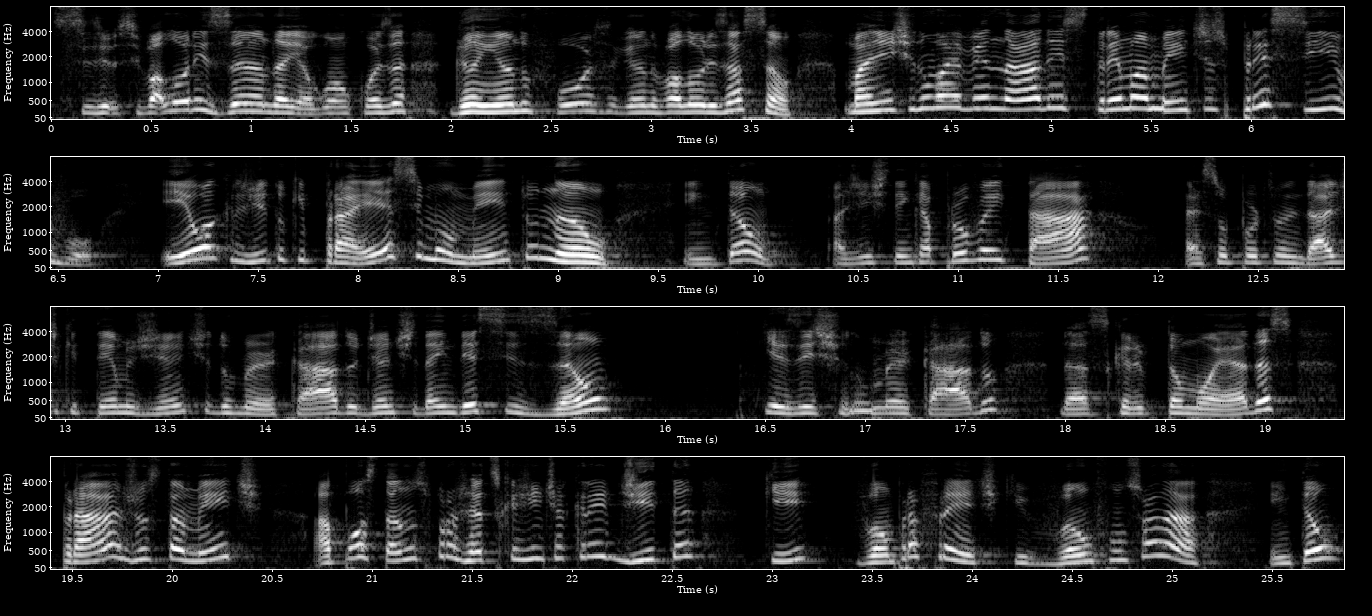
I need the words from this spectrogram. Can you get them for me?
se, se, valorizando aí, alguma coisa ganhando força, ganhando valorização. Mas a gente não vai ver nada extremamente expressivo. Eu acredito que para esse momento não. Então, a gente tem que aproveitar essa oportunidade que temos diante do mercado, diante da indecisão que existe no mercado das criptomoedas para justamente apostar nos projetos que a gente acredita que vão para frente, que vão funcionar. Então,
